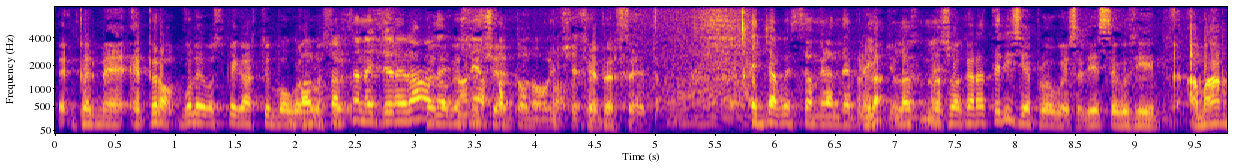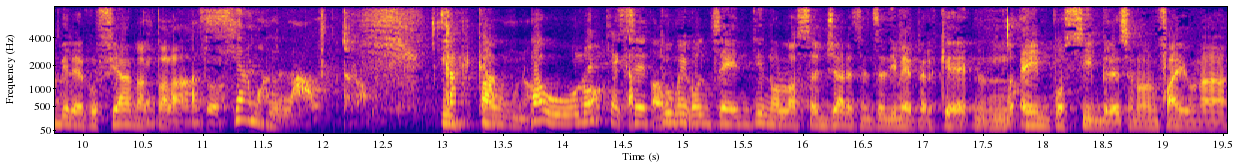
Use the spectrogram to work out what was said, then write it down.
eh, per me, però volevo spiegarti un po' quello che Valutazione generale non è affatto dolce. Ok, perfetto. E già questo è un grande La, pregio la- me. la sua caratteristica è proprio questa, di essere così amabile e ruffiano al palato. Passiamo all'altro. Il K1. K1, Perché se K1? tu mi consenti, non lo assaggiare senza di me perché è impossibile se non fai una.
